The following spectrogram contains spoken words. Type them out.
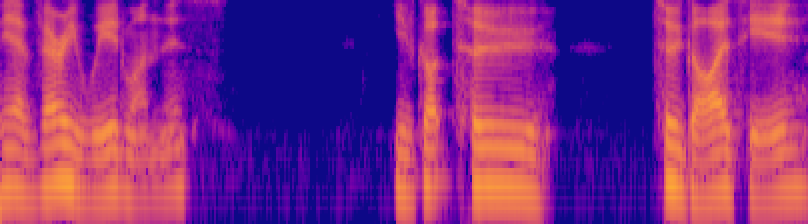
yeah, very weird one. This you've got two two guys here,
